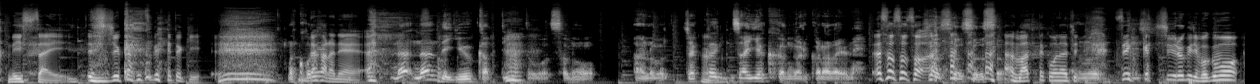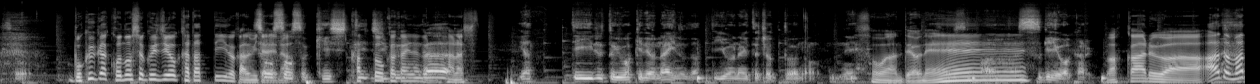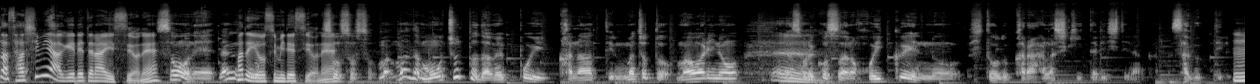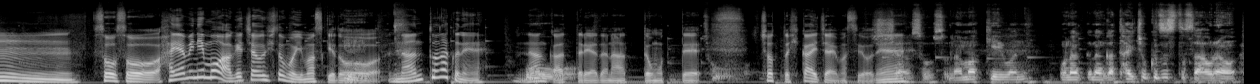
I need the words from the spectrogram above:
1歳10ヶ月ぐらいの時。だからね。な、なんで言うかっていうと、その、あの、若干罪悪感があるからだよね。そうそうそう。そうそうそうそう。全く同じ。前回収録時僕もそう僕がこの食事を語っていいのかみたいなそうそうそう。決して葛藤を抱えながらが話しやっているというわけではないのだって言わないとちょっとあの、ね。そうなんだよあねーすげえわかる。わかるわあとまだ刺身あげれてないですよねそうね。まだ様子見ですよねそうそうそう。ままだもうちょっとダメっぽいかなっていうの。まあちょっと周りの、うんそれこそあの、保育園の人から話聞いたりしてなんか探ってる。うんそうそう早めにもうあげちゃう人もいますけど、なんとなくねなんかあったら嫌だなって思って。ちょっと控えちゃいますよねそうそう。生系はね。お腹、なんか体調崩すとさ、ほら、お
